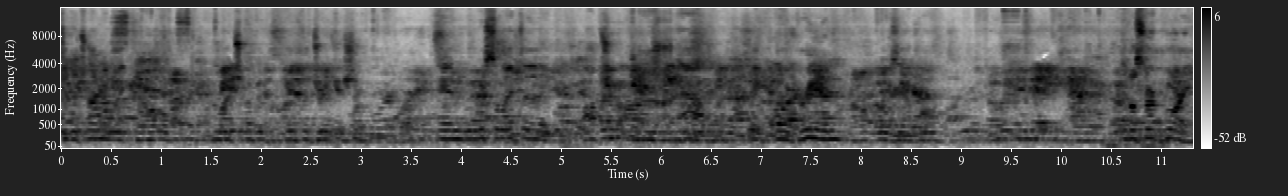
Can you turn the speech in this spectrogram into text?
to determine like how much of, it, of the drink it should pour. And when we select an option on the app, like the green, for example, it'll start pouring.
